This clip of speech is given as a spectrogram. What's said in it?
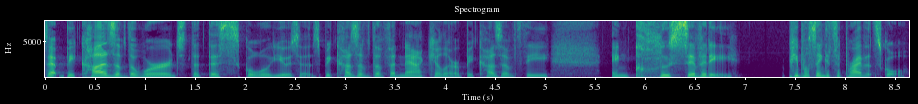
that because of the words that this school uses, because of the vernacular, because of the inclusivity, people think it's a private school.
